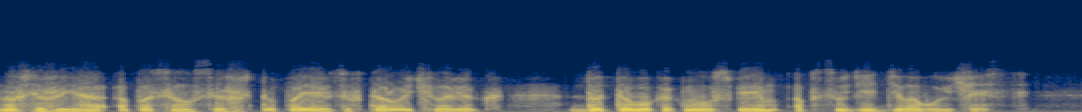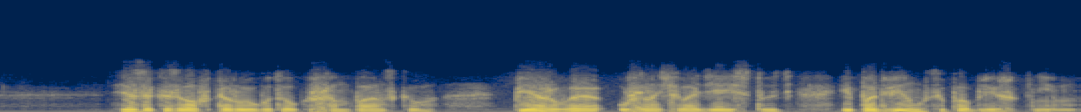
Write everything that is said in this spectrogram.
Но все же я опасался, что появится второй человек до того, как мы успеем обсудить деловую часть. Я заказал вторую бутылку шампанского, первая уже начала действовать, и подвинулся поближе к ним.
